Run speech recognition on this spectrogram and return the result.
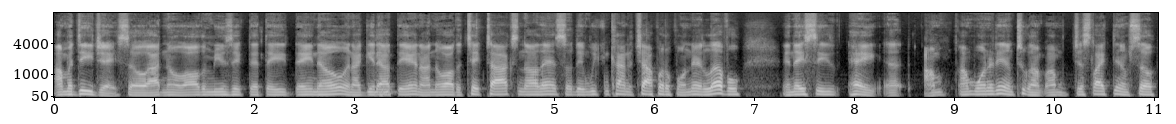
I'm a DJ, so I know all the music that they they know, and I get mm-hmm. out there and I know all the TikToks and all that. So then we can kind of chop it up on their level, and they see, hey, uh, I'm I'm one of them too. I'm I'm just like them. So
